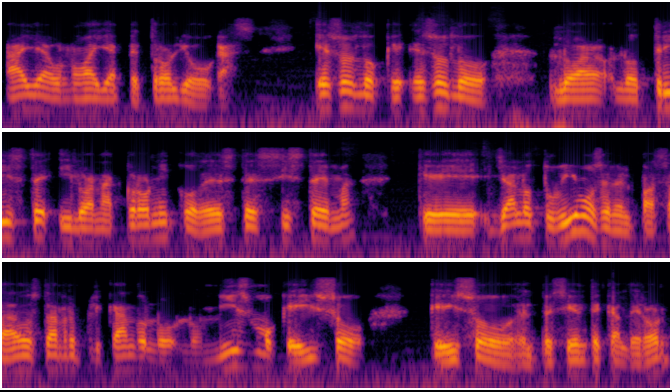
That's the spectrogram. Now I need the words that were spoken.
haya o no haya petróleo o gas. Eso es lo que, eso es lo, lo, triste y lo anacrónico de este sistema que ya lo tuvimos en el pasado, están replicando lo, lo mismo que hizo que hizo el presidente Calderón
